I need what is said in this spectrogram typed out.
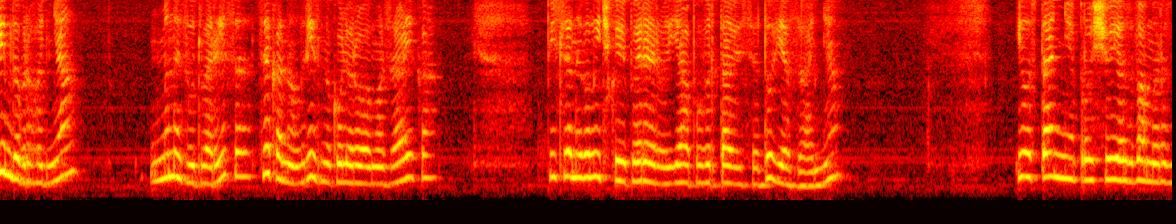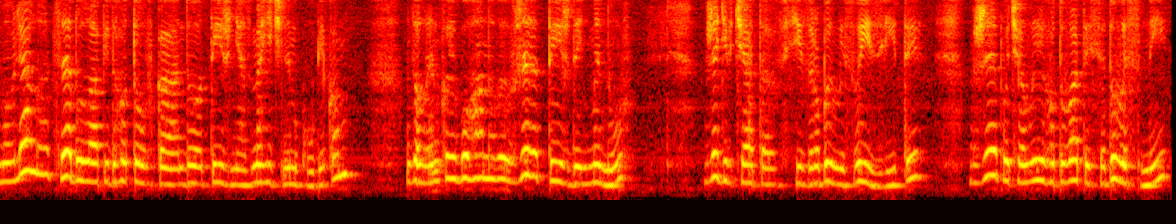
Всім доброго дня! Мене звуть Лариса, це канал Різнокольорова мозаїка. Після невеличкої перерви я повертаюся до в'язання. І останнє, про що я з вами розмовляла, це була підготовка до тижня з магічним кубіком з Оленкою Бугановою. Вже тиждень минув. Вже дівчата всі зробили свої звіти, вже почали готуватися до весни,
